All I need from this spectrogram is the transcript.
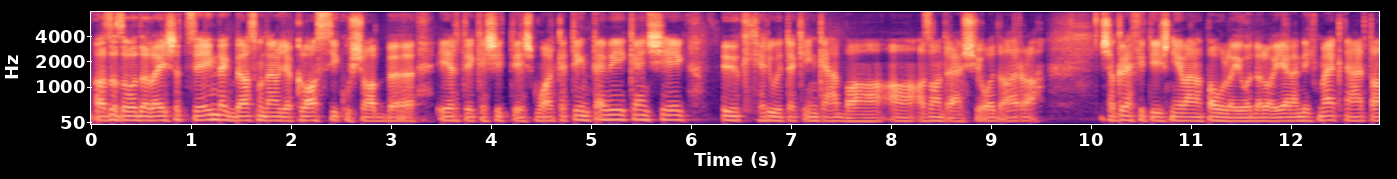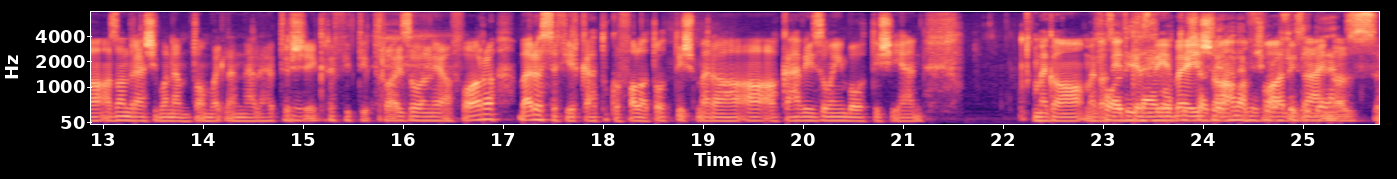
az az oldala is a cégnek, de azt mondanám, hogy a klasszikusabb e, értékesítés, marketing tevékenység, ők kerültek inkább a, a, az Andrási oldalra és a graffiti is nyilván a Paulai oldalon jelenik meg, tehát az Andrásiban nem tudom, hogy lenne lehetőség graffitit rajzolni a falra, bár összefirkáltuk a falat ott is, mert a, a, a kávézóinkban ott is ilyen meg, a, meg az étkezdébe is, a, a fal design az,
